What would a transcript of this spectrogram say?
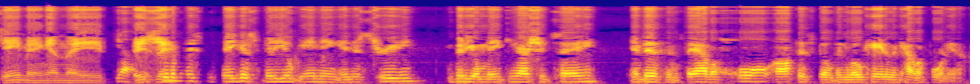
gaming, and they Yeah, they, they Machinima is the biggest video gaming industry, video making, I should say, in business. They have a whole office building located in California.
